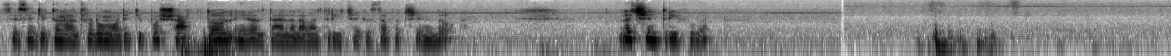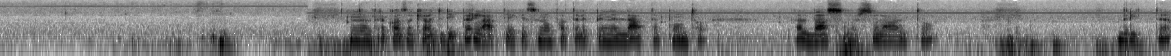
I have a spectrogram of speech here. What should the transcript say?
Se sentite un altro rumore tipo shuttle in realtà è la lavatrice che sta facendo la centrifuga. Un'altra cosa che ho dei perlati è che se non fate le pennellate appunto dal basso verso l'alto dritte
